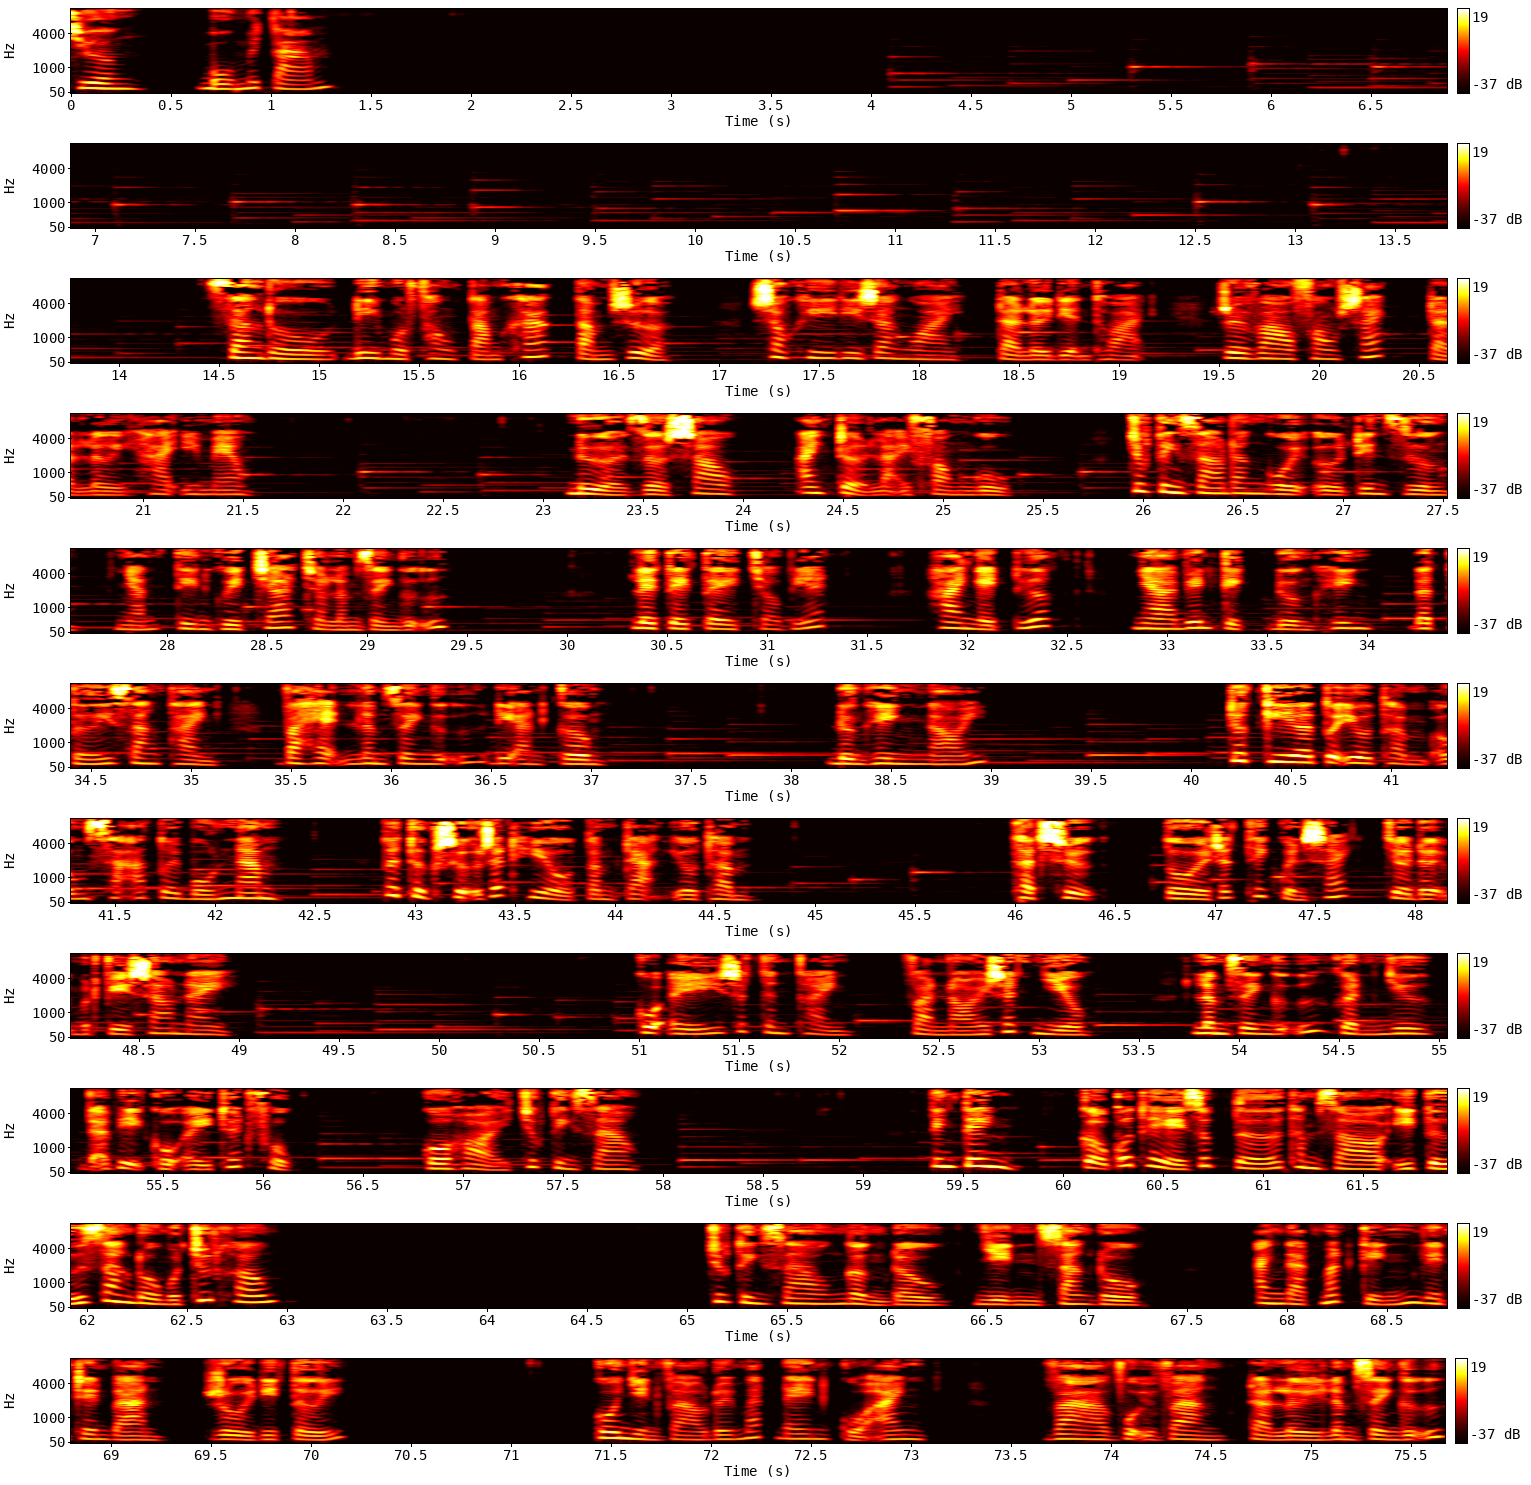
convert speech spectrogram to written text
Chương bốn mươi tám Giang Đồ đi một phòng tắm khác tắm rửa, sau khi đi ra ngoài trả lời điện thoại, rồi vào phòng sách trả lời hai email. Nửa giờ sau, anh trở lại phòng ngủ. Trúc Tinh Giao đang ngồi ở trên giường nhắn tin WeChat cho Lâm dày Ngữ. Lê Tê Tê cho biết, hai ngày trước, nhà biên kịch Đường Hinh đã tới Giang Thành và hẹn Lâm Dây Ngữ đi ăn cơm. Đường Hinh nói, Trước kia tôi yêu thầm ông xã tôi bốn năm, tôi thực sự rất hiểu tâm trạng yêu thầm. Thật sự tôi rất thích quyển sách chờ đợi một vì sao này. Cô ấy rất chân thành và nói rất nhiều. Lâm dây ngữ gần như đã bị cô ấy thuyết phục. Cô hỏi trúc tinh sao? Tinh tinh cậu có thể giúp tớ thăm dò ý tứ giang đồ một chút không? Trúc tinh sao ngẩng đầu nhìn giang đồ. Anh đặt mắt kính lên trên bàn, rồi đi tới. Cô nhìn vào đôi mắt đen của anh và vội vàng trả lời lâm dây ngữ.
